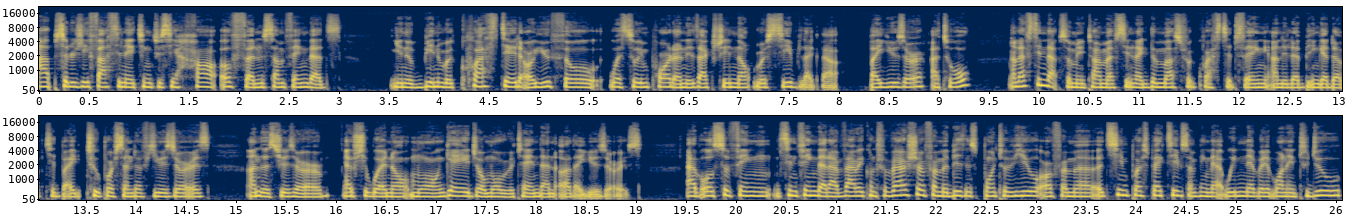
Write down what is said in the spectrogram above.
absolutely fascinating to see how often something that's you know been requested or you thought was so important is actually not received like that by user at all. And i've seen that so many times. I've seen like the most requested thing ended up being adopted by 2% of users and those users actually were not more engaged or more retained than other users. I've also seen things that are very controversial from a business point of view or from a, a team perspective, something that we never wanted to do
